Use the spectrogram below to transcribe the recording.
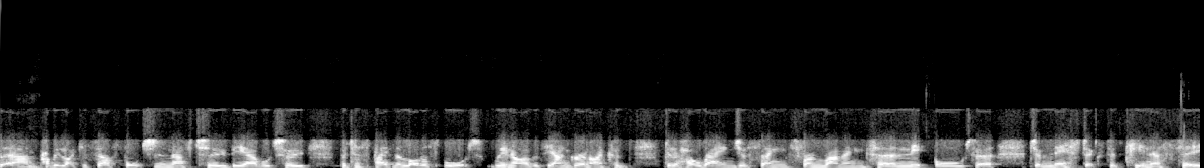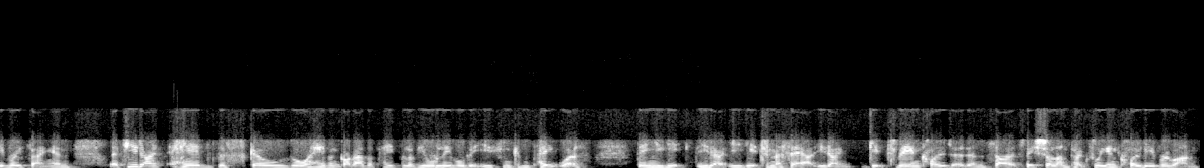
um, mm. probably like yourself fortunate enough to be able to participate in a lot of sport when I was younger, and I could did a whole range of things from running to netball to gymnastics to tennis to everything. And if you don't have the skills or haven't got other people of your level that you can compete with, then you get you don't you get to miss out. You don't get to be included. And so at Special Olympics, we include everyone.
